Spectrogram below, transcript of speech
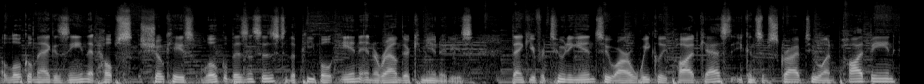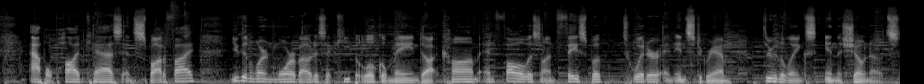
a local magazine that helps showcase local businesses to the people in and around their communities. Thank you for tuning in to our weekly podcast that you can subscribe to on Podbean, Apple Podcasts, and Spotify. You can learn more about us at keepitlocalmaine.com and follow us on Facebook, Twitter, and Instagram through the links in the show notes.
